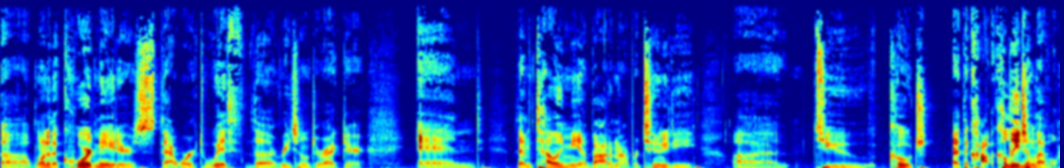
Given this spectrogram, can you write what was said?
uh, one of the coordinators that worked with the regional director and them telling me about an opportunity uh, to coach at the co- collegiate level.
